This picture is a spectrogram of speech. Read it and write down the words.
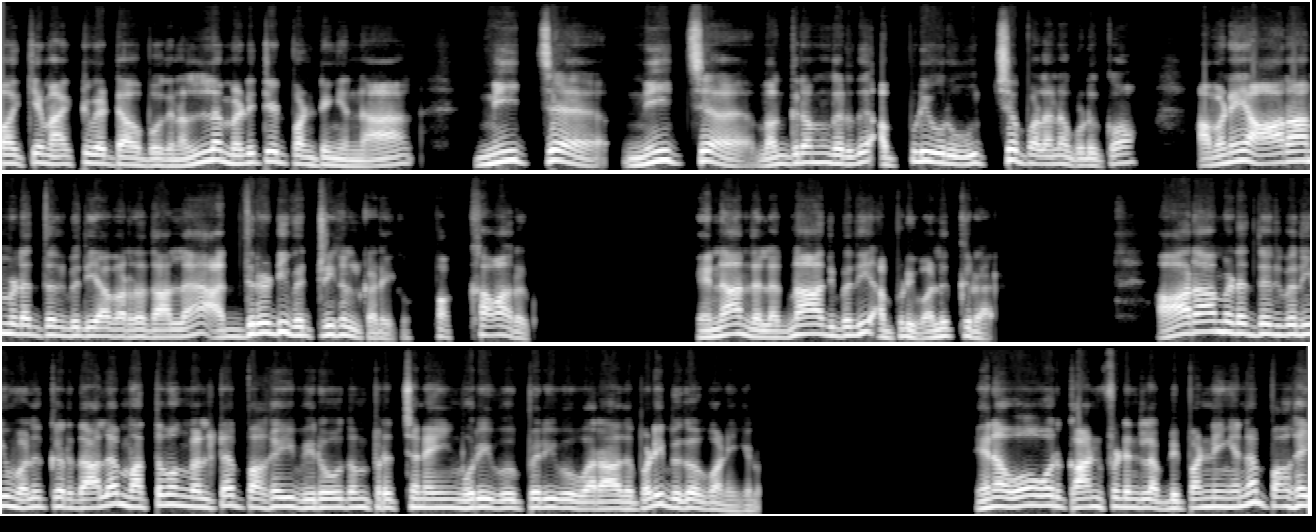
பாக்கியம் ஆக்டிவேட் ஆக போகுது. நல்லா மெடிடேட் பண்ணிட்டீங்கன்னா நீச்ச நீச்ச வக்ரம்ங்கிறது அப்படி ஒரு உச்ச பலனை கொடுக்கும். அவனே ஆறாம் இடத்ததிபதியாக வர்றதால அதிரடி வெற்றிகள் கிடைக்கும். பக்காவாக இருக்கும். ஏன்னா அந்த லக்னாதிபதி அப்படி வலுக்கிறார் ஆறாம் இடத்ததிபதியும் வலுக்கிறதால மற்றவங்கள்ட்ட பகை விரோதம் பிரச்சனை முறிவு பிரிவு வராதபடி பிகவ் பண்ணிக்கணும். ஏன்னா ஓவர் கான்ஃபிடென்ட்ல அப்படி பண்ணீங்கன்னா பகை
